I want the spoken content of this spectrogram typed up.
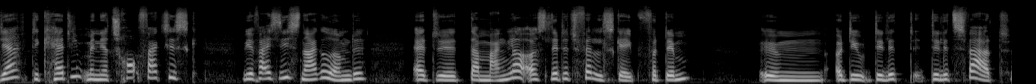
Ja, det kan de, men jeg tror faktisk, vi har faktisk lige snakket om det, at øh, der mangler også lidt et fællesskab for dem. Øhm, og det, er det, er lidt, det er lidt svært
